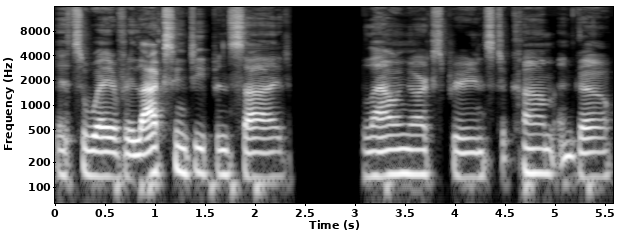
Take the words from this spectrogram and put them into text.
It's a way of relaxing deep inside, allowing our experience to come and go.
